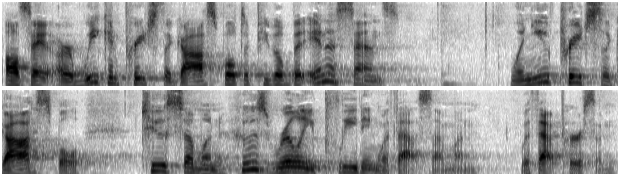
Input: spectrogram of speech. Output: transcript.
I'll say, or we can preach the gospel to people, but in a sense, when you preach the gospel to someone, who's really pleading with that someone, with that person?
